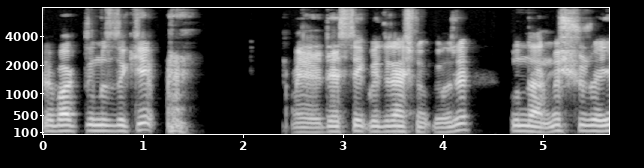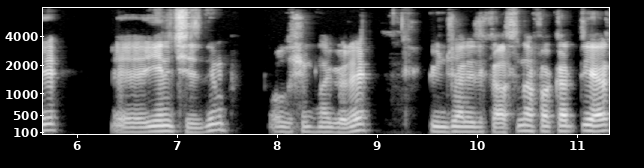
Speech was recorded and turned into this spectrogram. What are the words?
ve baktığımızdaki e, destek ve direnç noktaları bunlarmış. Şurayı e, yeni çizdim oluşumuna göre güncelledik aslında fakat diğer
